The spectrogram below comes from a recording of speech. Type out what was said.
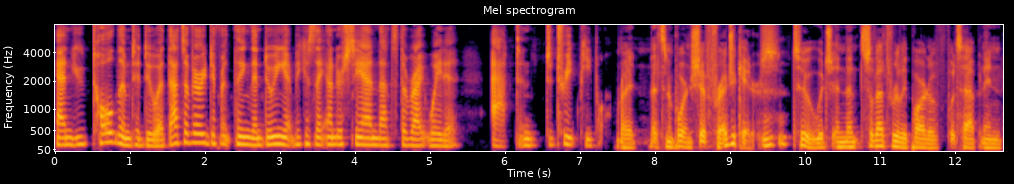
and you told them to do it, that's a very different thing than doing it because they understand that's the right way to act and to treat people. Right. That's an important shift for educators mm-hmm. too, which, and then, so that's really part of what's happening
